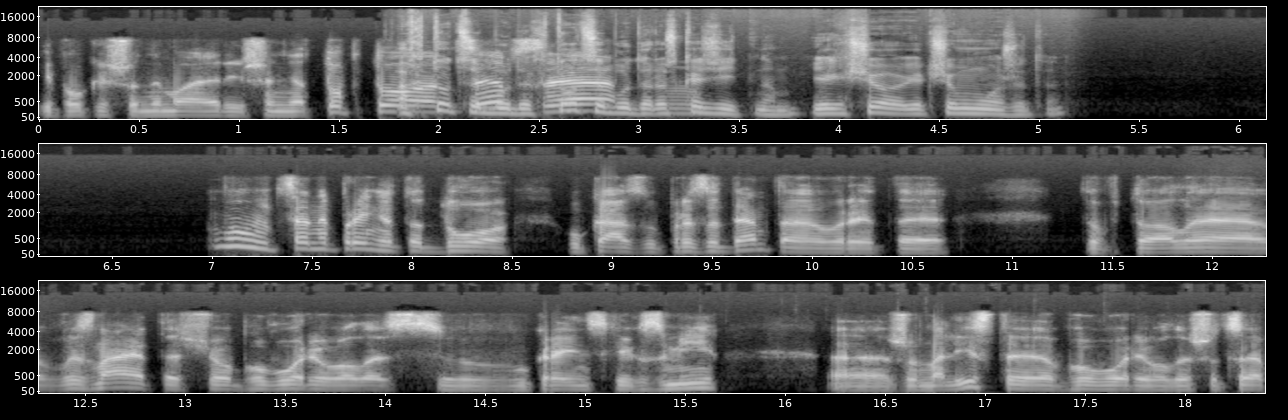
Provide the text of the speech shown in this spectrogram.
і поки що немає рішення. Тобто, А хто це, буде? все, Хто це буде? Розкажіть нам, якщо, якщо ви можете. Ну це не прийнято до указу президента говорити. Тобто, але ви знаєте, що обговорювалось в українських змі, е, журналісти обговорювали, що це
